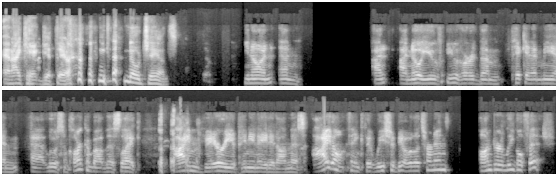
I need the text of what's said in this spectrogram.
and I can't get there. no chance. You know, and and I I know you've you heard them picking at me and at Lewis and Clark about this. Like, I'm very opinionated on this. I don't think that we should be able to turn in under legal fish.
